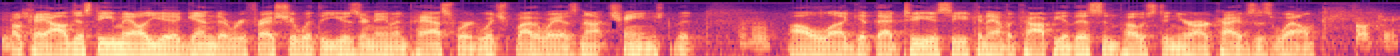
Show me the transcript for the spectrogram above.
Okay, I'll just email you again to refresh you with the username and password, which, by the way, has not changed, but I'll uh, get that to you so you can have a copy of this and post in your archives as well. Okay.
